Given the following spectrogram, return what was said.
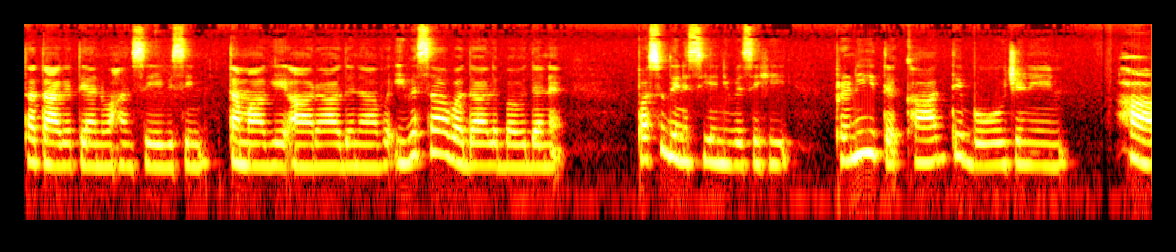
තථාගතයන් වහන්සේ විසින් තමාගේ ආරාධනාව ඉවසා වදාළ බව දැන පසුදින සිය නිවසේහි ප්‍රනීත කාද්‍ය භෝජනෙන් හා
